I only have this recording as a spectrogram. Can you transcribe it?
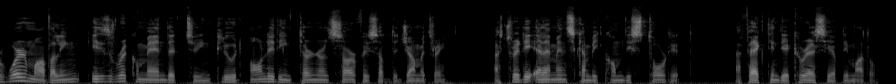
For wear modeling, it is recommended to include only the internal surface of the geometry, as 3D elements can become distorted, affecting the accuracy of the model.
